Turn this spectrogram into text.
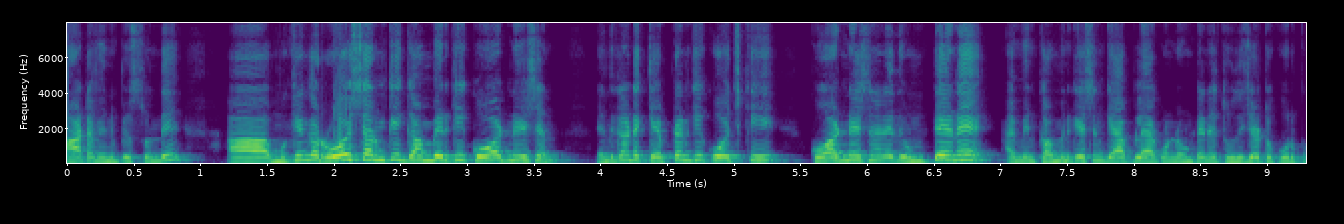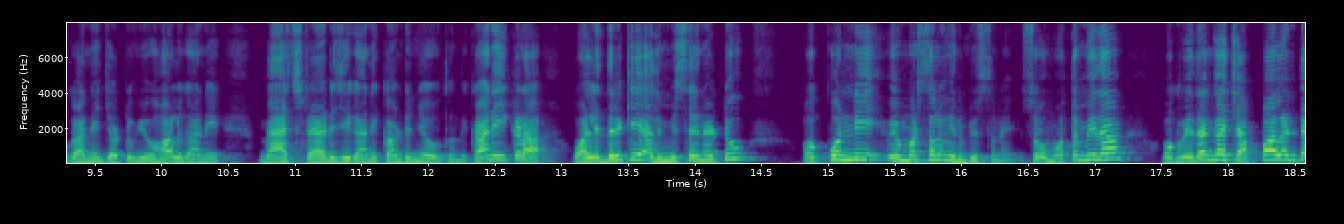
మాట వినిపిస్తుంది. ముఖ్యంగా రోహిత్ శర్మకి గంభీర్కి కోఆర్డినేషన్ ఎందుకంటే కెప్టెన్కి కోచ్కి కోఆర్డినేషన్ అనేది ఉంటేనే ఐ మీన్ కమ్యూనికేషన్ గ్యాప్ లేకుండా ఉంటేనే తుది జట్టు కూర్పు కానీ జట్టు వ్యూహాలు కానీ మ్యాచ్ స్ట్రాటజీ కానీ కంటిన్యూ అవుతుంది. కానీ ఇక్కడ వాళ్ళిద్దరికీ అది మిస్ అయినట్టు కొన్ని విమర్శలు వినిపిస్తున్నాయి. సో మొత్తం మీద ఒక విధంగా చెప్పాలంటే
